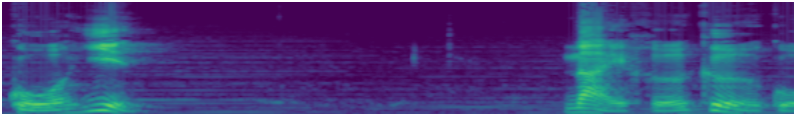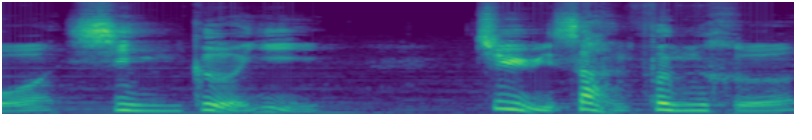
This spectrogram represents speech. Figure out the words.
国印。奈何各国心各异，聚散分合。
